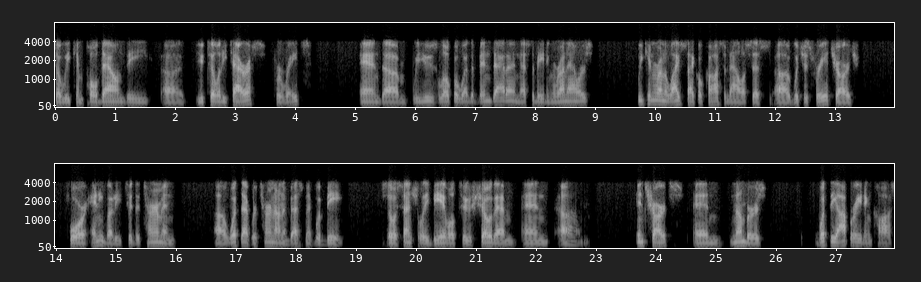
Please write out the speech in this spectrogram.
so we can pull down the uh, utility tariffs for rates. And um, we use local weather bin data and estimating run hours. We can run a life cycle cost analysis, uh, which is free of charge for anybody to determine uh, what that return on investment would be. So essentially, be able to show them and um, in charts and numbers what the operating cost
